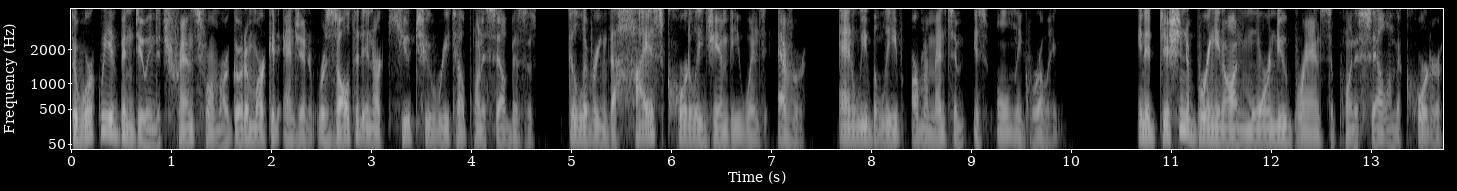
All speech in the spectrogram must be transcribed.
The work we have been doing to transform our go to market engine resulted in our Q2 retail point of sale business delivering the highest quarterly GMV wins ever, and we believe our momentum is only growing. In addition to bringing on more new brands to point of sale in the quarter,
